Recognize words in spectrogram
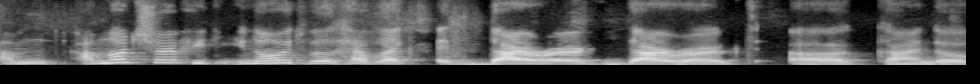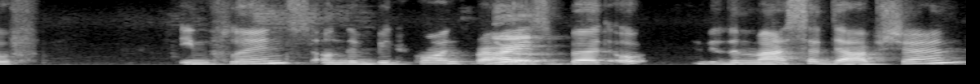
I'm I'm not sure if it you know it will have like a direct direct uh, kind of influence on the Bitcoin price, yeah. but with the mass adoption,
